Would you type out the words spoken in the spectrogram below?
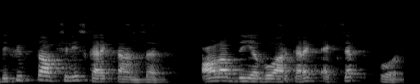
the fifth option is correct answer. All of the above are correct except for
